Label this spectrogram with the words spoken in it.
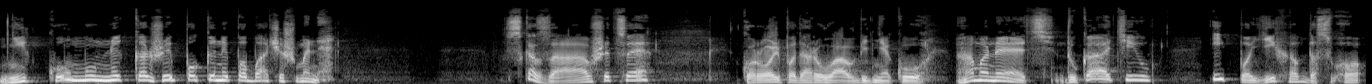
нікому не кажи, поки не побачиш мене. Сказавши це, король подарував бідняку гаманець дукатів і поїхав до свого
